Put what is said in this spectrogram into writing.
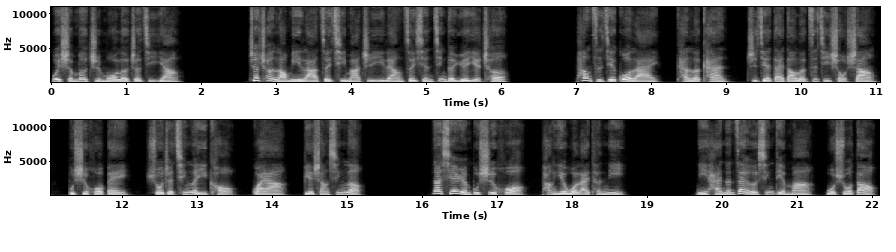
为什么只摸了这几样？这串老蜜蜡最起码值一辆最先进的越野车。胖子接过来看了看。直接带到了自己手上，不是货呗。说着亲了一口，乖啊，别伤心了。那些人不是货，胖爷我来疼你。你还能再恶心点吗？我说道。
